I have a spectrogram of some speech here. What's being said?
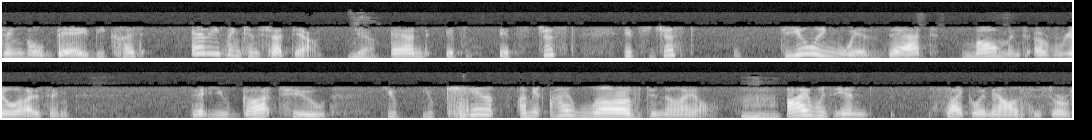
single day because anything can shut down. Yeah. and it's it's just it's just dealing with that moment of realizing that you've got to you you can't i mean i love denial mm-hmm. i was in psychoanalysis or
